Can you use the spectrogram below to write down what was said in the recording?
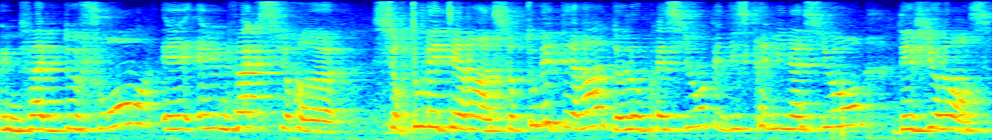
une vague de fond et, une vague sur, sur tous les terrains, sur tous les terrains de l'oppression, des discriminations, des violences.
